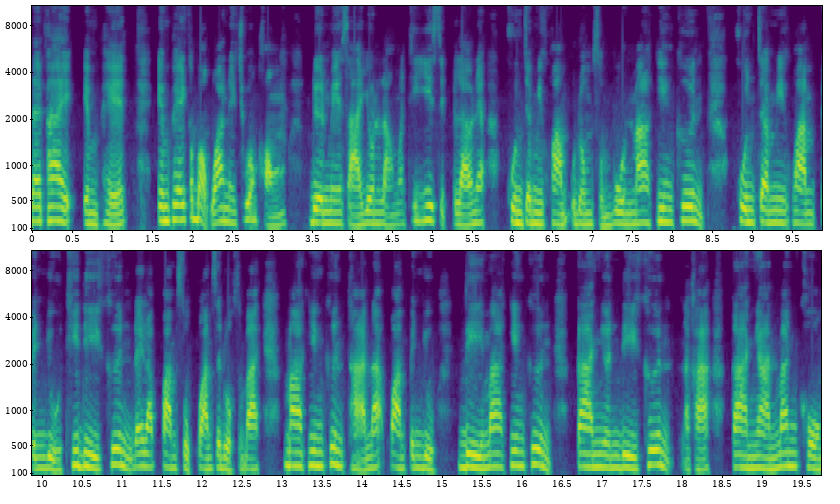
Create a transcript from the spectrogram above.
ได้ไพ่เอ็มเพสเอ็มเพสก็บอกว่าในช่วงของเดือนเมษายนหลังวันที่ 20 ไปแล้วเนี่ย คุณจะมีความอุดมสมบูรณ์มากยิ่งขึ้น คุณจะมีความเป็นอยู่ที่ดีขึ้น ได้รับความสุขความสะดวกสบายมากยิ่งขึ้น ฐานะความเป็นอยู่ดีมากยิ่งขึ้น การเงินดีขึ้นนะคะ การงานมั่นคง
